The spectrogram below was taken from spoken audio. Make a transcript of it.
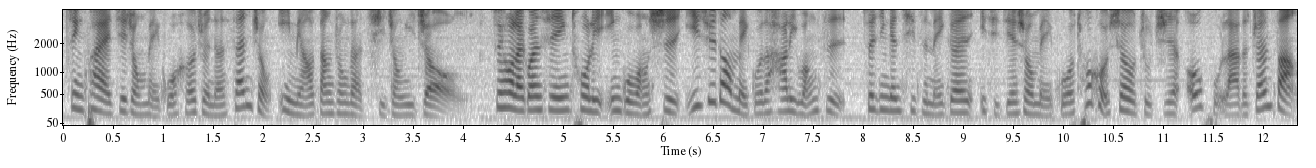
尽快接种美国核准的三种疫苗当中的其中一种。最后来关心脱离英国王室移居到美国的哈利王子，最近跟妻子梅根一起接受美国脱口秀主持人欧普拉的专访。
